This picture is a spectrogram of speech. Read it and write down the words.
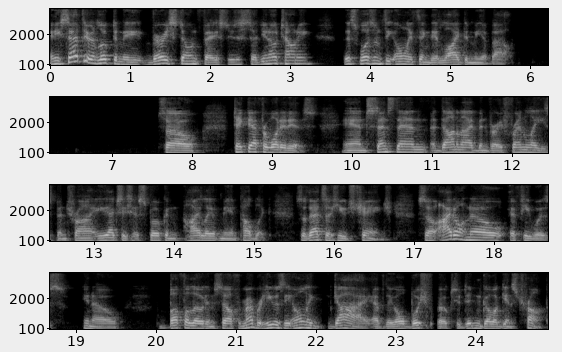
And he sat there and looked at me very stone faced. He just said, you know, Tony, this wasn't the only thing they lied to me about. So take that for what it is. And since then, Don and I have been very friendly. He's been trying, he actually has spoken highly of me in public. So that's a huge change. So I don't know if he was, you know, buffaloed himself. Remember, he was the only guy of the old Bush folks who didn't go against Trump.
